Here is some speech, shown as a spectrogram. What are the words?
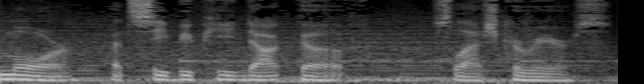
more at cbp.gov/careers.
